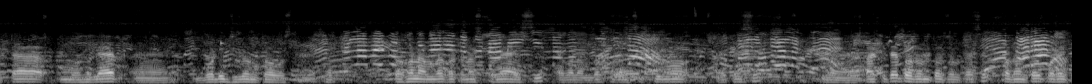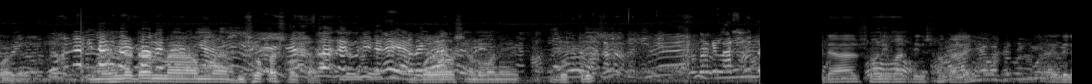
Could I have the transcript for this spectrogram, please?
একটা মহিলার বডি ঝুলন্ত অবস্থায় আছে। তখন আমরা ঘটনাস্থলে আইছি এবং আমরা ফরেন্সিক টিমও আইতেছি। বাকিটা তদন্ত চলতেছে তদন্তের পরে করা যাবে। মহিলাটার নাম বিশকা সরকার, বয়স আনুমানিক বত্রিশ। এটা শনিবার দিন সকালে এদিন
